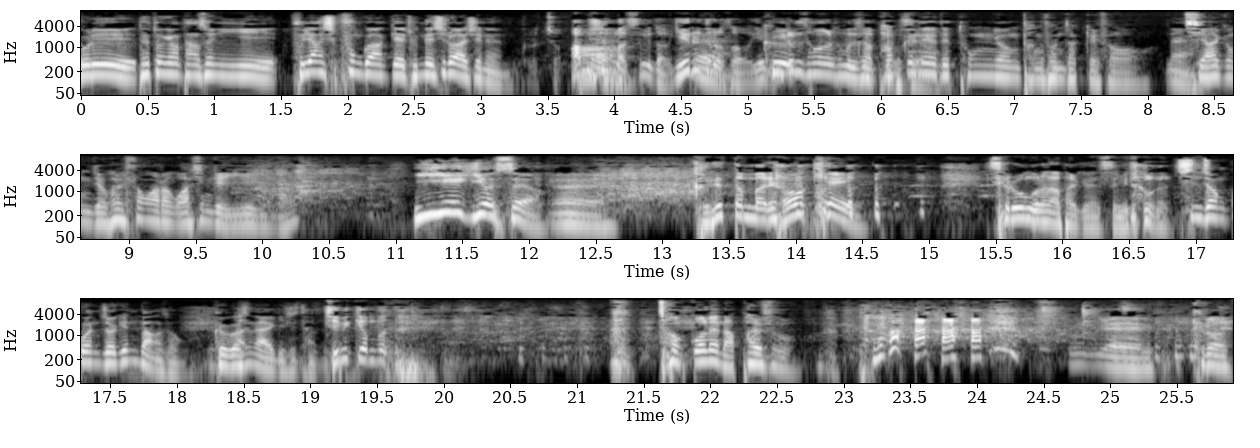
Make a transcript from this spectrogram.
우리 대통령 당선인이 불량식품과 함께 존내 싫어하시는. 그렇죠. 암시장 맞습니다. 예를 네. 들어서 예- 그- 이런 상황을 한번 그 생각해 보세요. 박근혜 대통령 당선자께서 네. 지하경제 활성화라고 하신 게 이 얘기인가요? 이 얘기였어요. 예. 그랬단 말이야. 오케이. 새로운 걸 하나 발견했습니다 오늘. 친정권적인 방송. 그것은 알기 싫답니다. 재밌게 한번 정권의 나팔수. 예, 그런.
